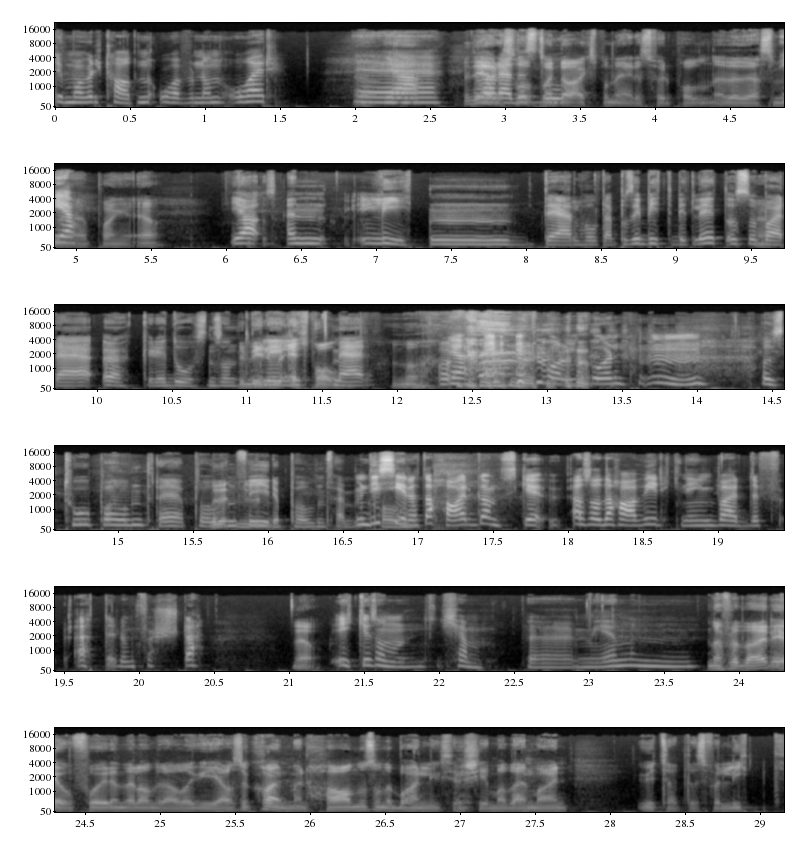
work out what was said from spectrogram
Du må vel ta den over noen år. Ja. Eh, Ja. Men Det er det det det sånn at man da eksponeres for pollen? Er det det som Ja. er poenget? Ja. Ja, en liten del, holdt jeg på å si, bitte, bitte litt, og så Ja. bare øker de dosen sånn at det blir litt pollen. mer. Ja, ett et pollenkorn. Mm. Og så to pollen, tre pollen, fire pollen, fem Men de sier at det har ganske Altså det har virkning bare det, f- etter den første. Ja. Ikke sånn kjempemye, men Nei, for det der er jo for en del andre allergier. Så kan man ha noen sånne behandlingsregimer der man utsettes for litt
